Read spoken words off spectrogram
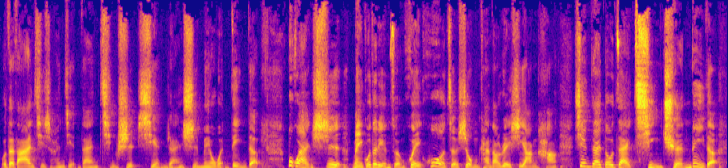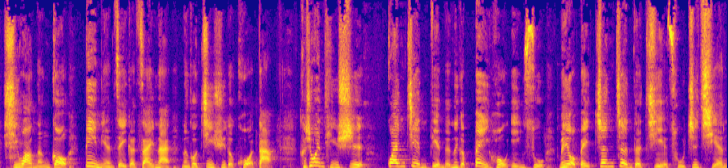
我的答案其实很简单，情势显然是没有稳定的。不管是美国的联准会，或者是我们看到瑞士央行，现在都在倾全力的希望能够避免这个灾难能够继续的扩大。可是问题是，关键点的那个背后因素没有被真正的解除之前，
